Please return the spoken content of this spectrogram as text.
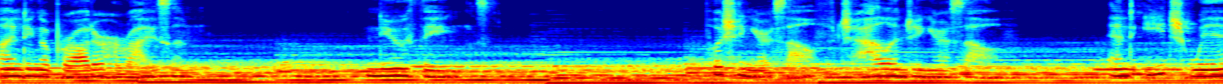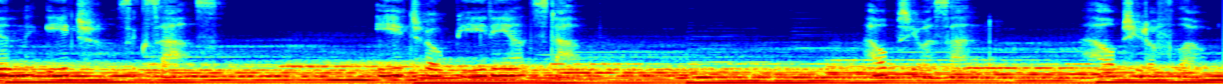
finding a broader horizon, new things, pushing yourself, challenging yourself, and each win, each success, each obedient step helps you ascend, helps you to float,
